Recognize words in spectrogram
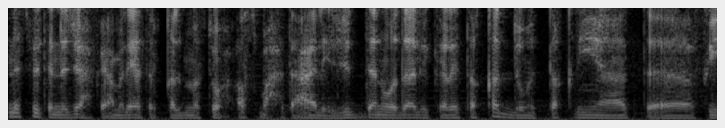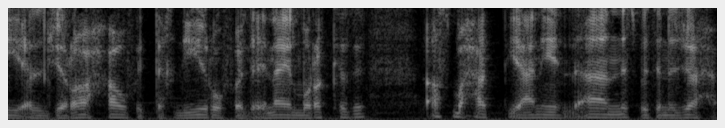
نسبة النجاح في عمليات القلب مفتوح أصبحت عالية جدا وذلك لتقدم التقنيات في الجراحة وفي التخدير وفي العناية المركزة. أصبحت يعني الآن نسبة النجاح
